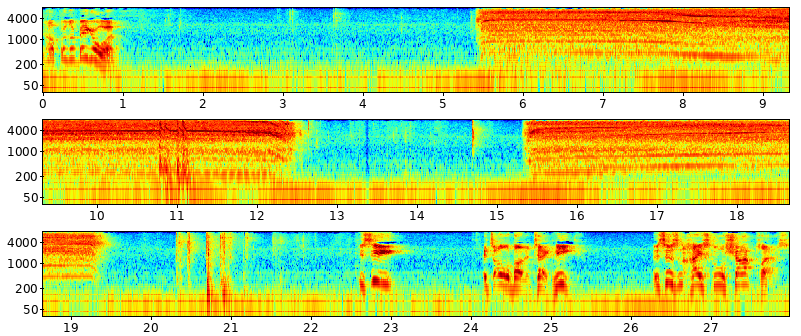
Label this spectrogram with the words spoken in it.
Now for the bigger one. You see, it's all about the technique. This isn't high school shop class.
